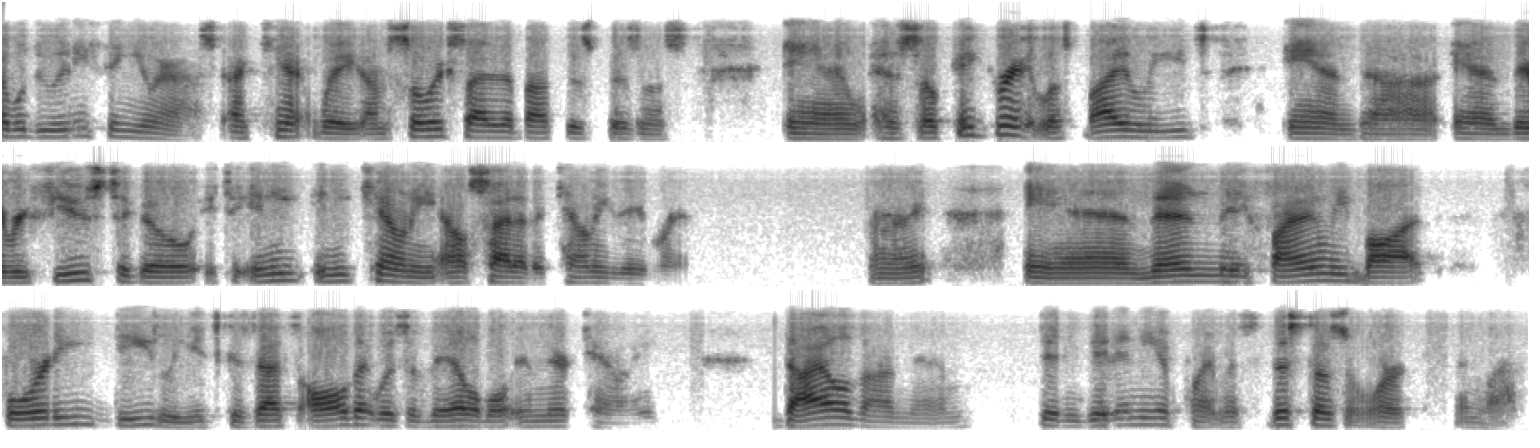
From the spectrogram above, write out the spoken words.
will do anything you ask. I can't wait. I'm so excited about this business. And it's okay, great. Let's buy leads. And uh, and they refused to go to any any county outside of the county they were in. All right. And then they finally bought 40 D leads because that's all that was available in their county. Dialed on them, didn't get any appointments. This doesn't work, and left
